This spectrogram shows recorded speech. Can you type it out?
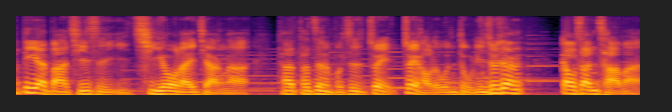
低海拔其实以气候来讲呢，它它真的不是最最好的温度。你就像高山茶嘛。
